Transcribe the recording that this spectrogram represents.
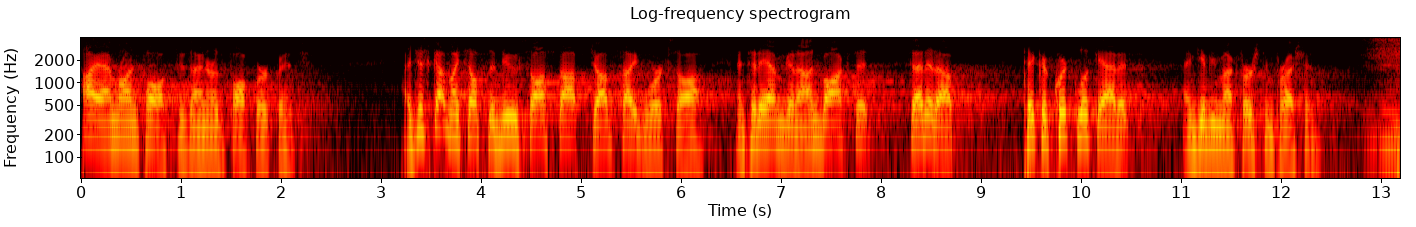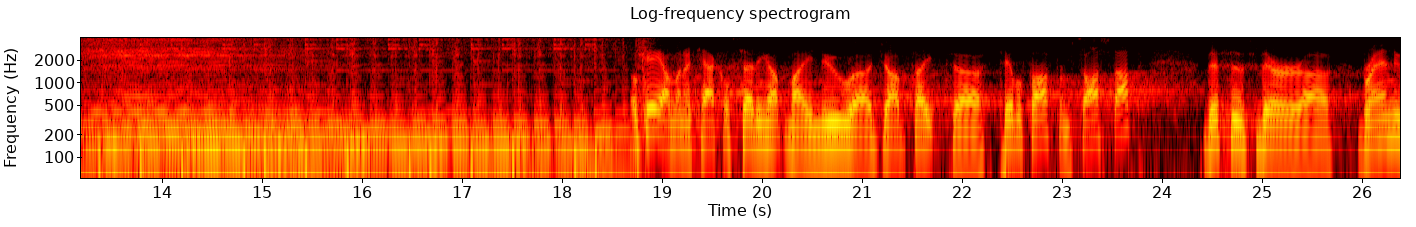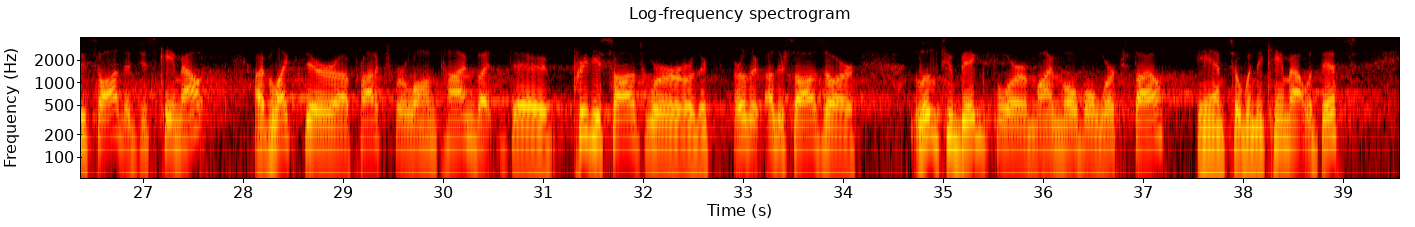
Hi, I'm Ron Paulk, designer of the Paulk Workbench. I just got myself the new SawStop Job Site Work Saw, and today I'm going to unbox it, set it up, take a quick look at it, and give you my first impression. Okay, I'm going to tackle setting up my new uh, job site uh, table saw from SawStop. This is their uh, brand new saw that just came out. I've liked their uh, products for a long time, but the previous saws were, or the other, other saws are a little too big for my mobile work style. And so when they came out with this,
